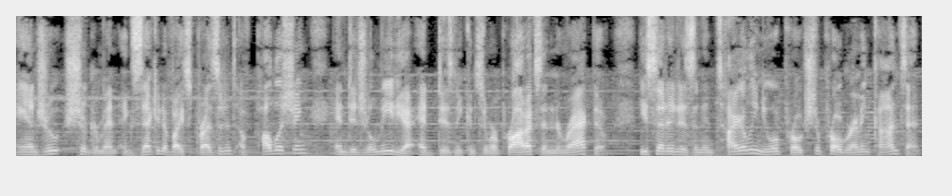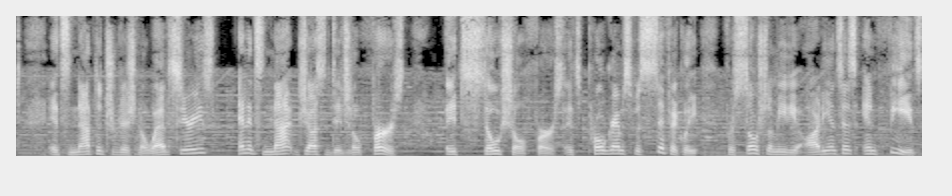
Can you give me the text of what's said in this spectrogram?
Andrew Sugarman, Executive Vice President of Publishing and Digital Media at Disney Consumer Products and Interactive. He said it is an entirely new approach to programming content. It's not the traditional web series, and it's not just digital first. It's social first. It's programmed specifically for social media audiences and feeds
